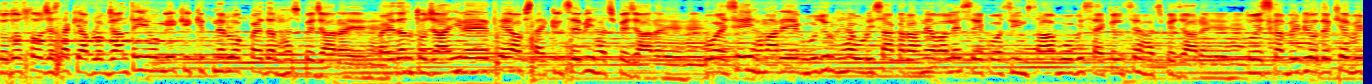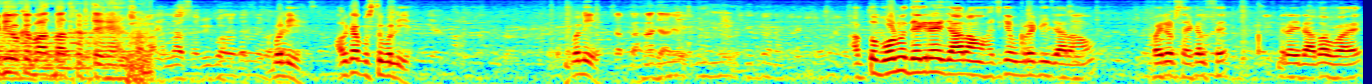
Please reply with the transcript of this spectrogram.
तो दोस्तों जैसा कि आप लोग जानते ही होंगे कि कितने लोग पैदल हज पे जा रहे हैं। पैदल तो जा ही रहे थे अब साइकिल से भी हज पे जा रहे हैं। तो ऐसे ही हमारे एक बुज़ुर्ग है उड़ीसा का रहने वाले शेख वसीम साहब वो भी साइकिल से हज पे जा रहे हैं। तो इसका वीडियो देखिए वीडियो के बाद बात करते हैं। बोलिए और क्या पूछते बोलिए। बोलिए। कहाँ जा रहे हो? अब तो बोर्ड में देख रहे हैं जा रहा हूँ हज के उम्र के लिए जा रहा हूँ। और साइकिल से मेरा इरादा हुआ है।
